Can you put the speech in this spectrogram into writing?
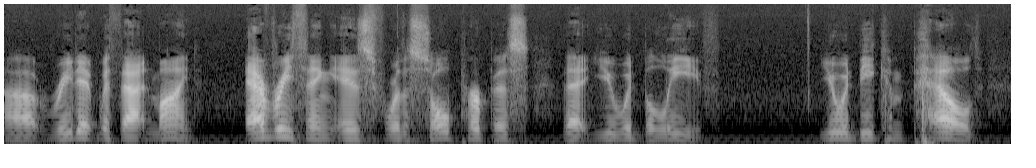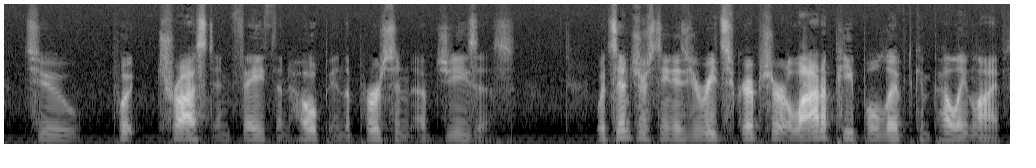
uh, read it with that in mind. Everything is for the sole purpose that you would believe. You would be compelled to put trust and faith and hope in the person of Jesus. What's interesting is you read Scripture, a lot of people lived compelling lives.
